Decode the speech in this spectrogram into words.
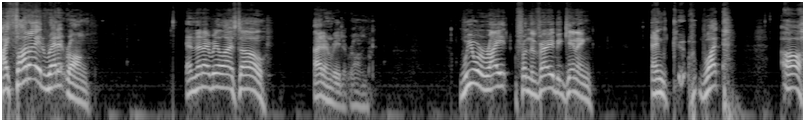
I thought I had read it wrong. And then I realized, oh, I didn't read it wrong. We were right from the very beginning. And what? Oh,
